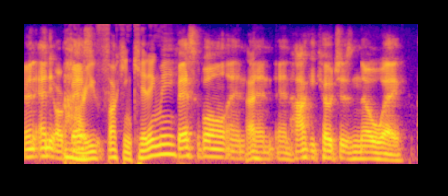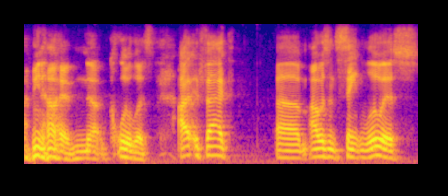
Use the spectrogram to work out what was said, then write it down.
And any or oh, bas- are you fucking kidding me? basketball and, I- and, and hockey coaches, no way. I mean, I have no clueless. I, in fact, um, I was in St. Louis.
